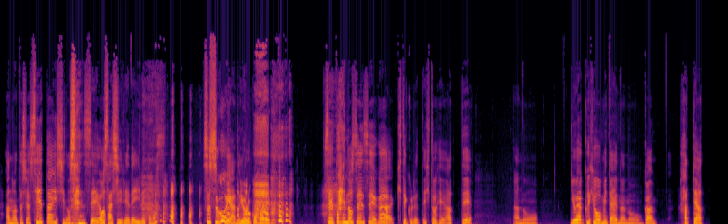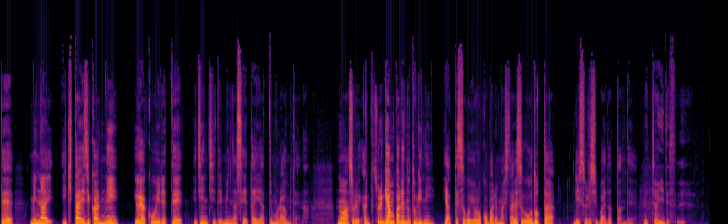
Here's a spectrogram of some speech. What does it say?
あの、私は整体師の先生を差し入れで入れてます。す すごいあの、喜ばれる。整体の先生が来てくれて一部屋あって、あの、予約表みたいなのが貼ってあって、みんな行きたい時間に予約を入れて、一日でみんな整体やってもらうみたいなのは、それ、それギャンパレの時にやってすごい喜ばれました。あれすごい踊ったりする芝居だったんで。めっちゃいいですね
